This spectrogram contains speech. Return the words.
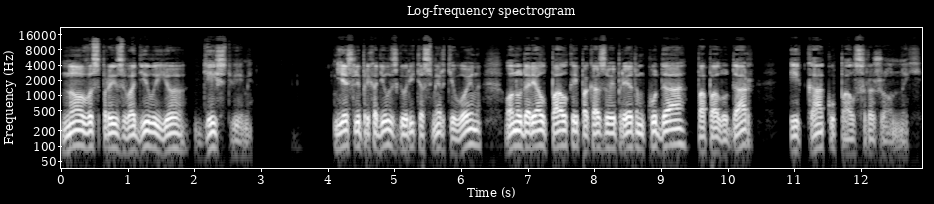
но воспроизводил ее действиями. Если приходилось говорить о смерти воина, он ударял палкой, показывая при этом, куда попал удар и как упал сраженный.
